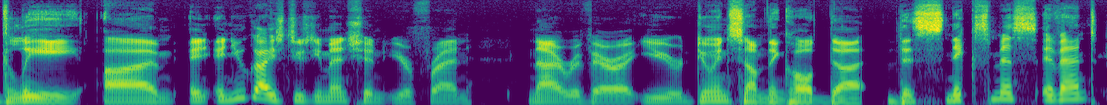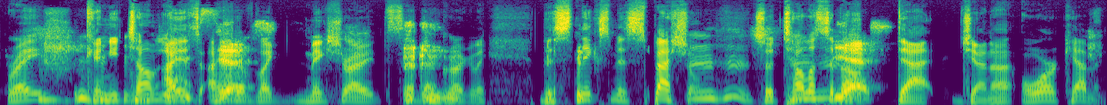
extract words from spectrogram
Glee. Um, and, and you guys do. You mentioned your friend Naya Rivera. You're doing something called uh, the Snicksmith event, right? Can you tell? Yes. I, I had to like make sure I said that correctly. The Snicksmith special. Mhm. So tell us Mhm. about Yes. that, Jenna or Kevin.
